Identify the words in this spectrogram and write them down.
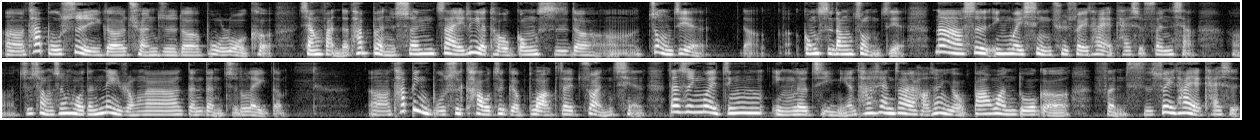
呃，他不是一个全职的部落客，相反的，他本身在猎头公司的呃中介的、公司当中介，那是因为兴趣，所以他也开始分享。呃，职场生活的内容啊，等等之类的。呃，他并不是靠这个 blog 在赚钱，但是因为经营了几年，他现在好像有八万多个粉丝，所以他也开始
